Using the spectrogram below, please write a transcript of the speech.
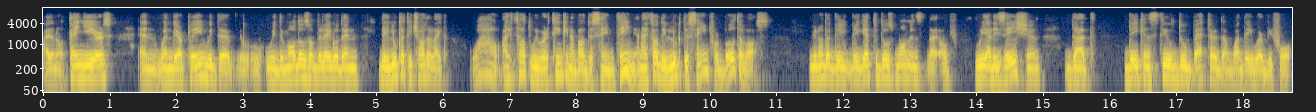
I don't know, 10 years. And when they are playing with the with the models of the Lego, then they look at each other like, wow, I thought we were thinking about the same thing. And I thought it looked the same for both of us. You know, that they, they get to those moments that, of realization that they can still do better than what they were before.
